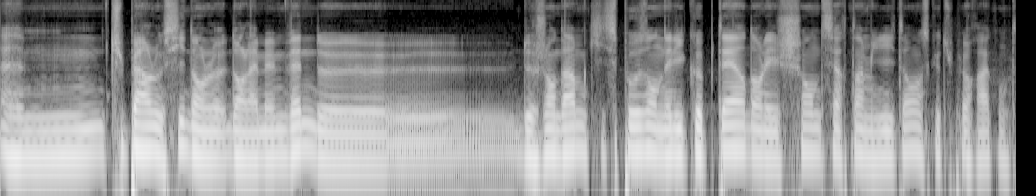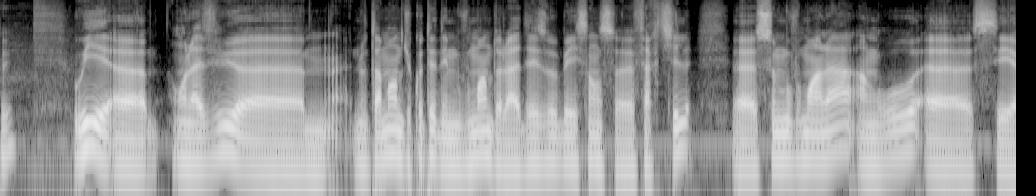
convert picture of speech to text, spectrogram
Euh, tu parles aussi dans, le, dans, la même veine de, de, gendarmes qui se posent en hélicoptère dans les champs de certains militants. Est-ce que tu peux raconter? Oui, euh, on l'a vu euh, notamment du côté des mouvements de la désobéissance fertile. ce mouvement-là, en gros, c'est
